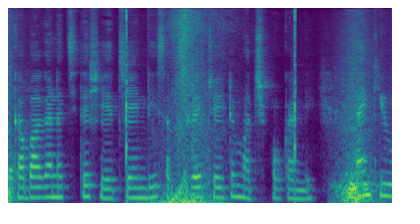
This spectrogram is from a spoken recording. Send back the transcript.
ఇంకా బాగా నచ్చితే షేర్ చేయండి. సబ్స్క్రైబ్ చేయటం మర్చిపోకండి. థ్యాంక్ యూ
